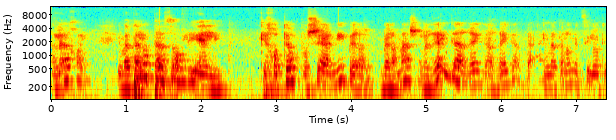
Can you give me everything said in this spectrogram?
אני לא יכול. אם אתה לא תעזור לי, אין לי. כי חוטא ופושע אני בר- ברמה של רגע, רגע, רגע, אם אתה לא מציל אותי.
